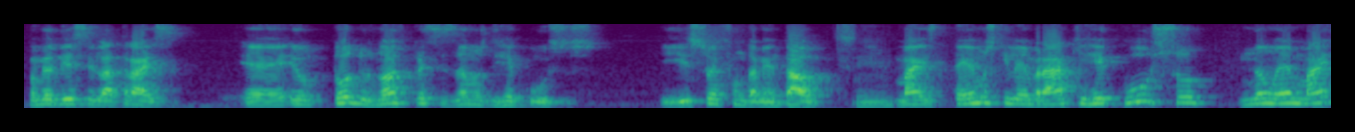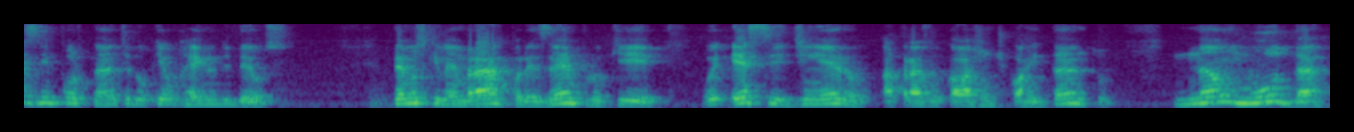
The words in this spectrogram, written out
Como eu disse lá atrás, é, eu todos nós precisamos de recursos e isso é fundamental. Sim. Mas temos que lembrar que recurso não é mais importante do que o reino de Deus. Temos que lembrar, por exemplo, que esse dinheiro atrás do qual a gente corre tanto não muda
